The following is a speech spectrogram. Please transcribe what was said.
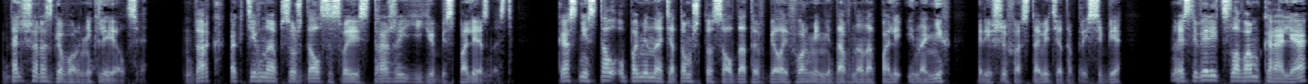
Дальше разговор не клеился. Дарк активно обсуждал со своей стражей ее бесполезность. Касс не стал упоминать о том, что солдаты в белой форме недавно напали и на них, решив оставить это при себе. Но если верить словам короля,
